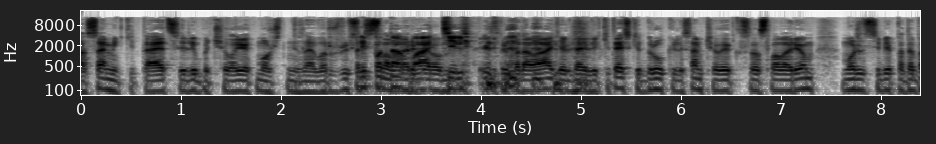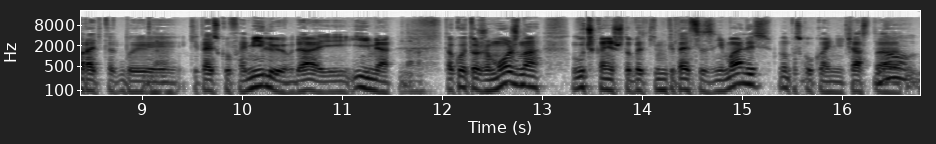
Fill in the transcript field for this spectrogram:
Да. сами китайцы, либо человек может, не знаю, вооружившись Преподаватель. словарем, или преподаватель, да, или китайский друг, или сам человек со словарем может себе подобрать как бы китайскую фамилию, да, и имя. Да. Такое тоже можно. Лучше, конечно, чтобы этим китайцы занимались, ну, поскольку они часто Ну,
